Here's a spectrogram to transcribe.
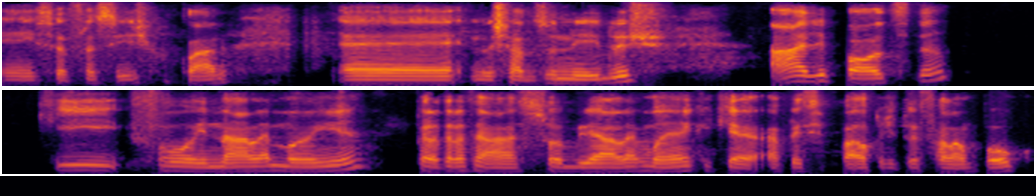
em São Francisco, claro, é, nos Estados Unidos. A de Potsdam, que foi na Alemanha, para tratar sobre a Alemanha, que é a principal, que a gente vai falar um pouco,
